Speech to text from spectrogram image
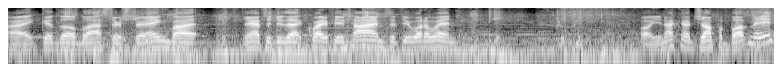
All right, good little blaster string, but you have to do that quite a few times if you want to win. Oh, you're not going to jump above me?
